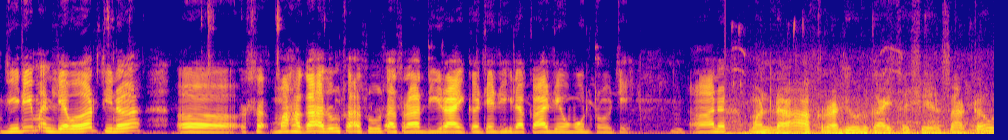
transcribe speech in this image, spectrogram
दिली म्हणल्यावर तिनं स महागा अजून सासू सासरा दीर ऐकत्या दिला काय देव बोलतो ते. आणि म्हणला अकरा दिवस गायचं शेण साठव.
